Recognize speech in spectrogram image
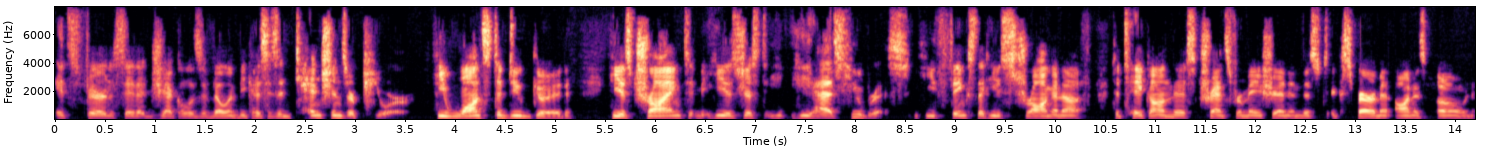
it's fair to say that Jekyll is a villain because his intentions are pure. He wants to do good. He is trying to. He is just. He, has hubris. He thinks that he's strong enough to take on this transformation and this experiment on his own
